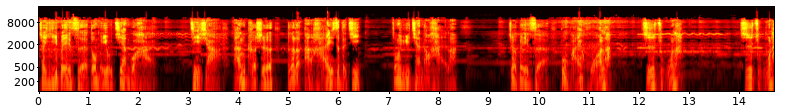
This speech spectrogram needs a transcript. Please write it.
这一辈子都没有见过海。这下俺可是得了俺孩子的计，终于见到海了。”这辈子不白活了，知足了，知足了，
